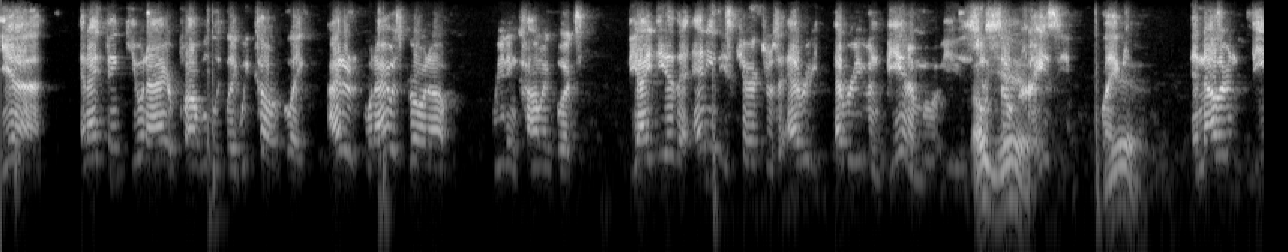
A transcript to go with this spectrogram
Yeah, and I think you and I are probably like we come like I don't when I was growing up reading comic books, the idea that any of these characters ever ever even be in a movie is Oh, just yeah. so crazy. Like, yeah. and now they're in the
